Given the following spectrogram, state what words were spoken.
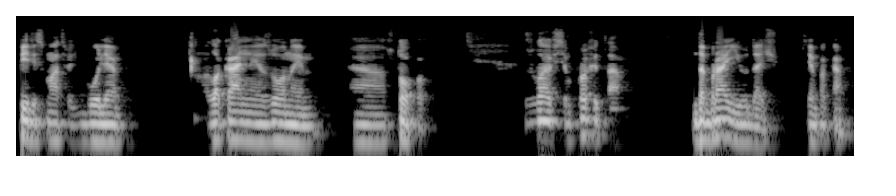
пересматривать более локальные зоны э, стопов. Желаю всем профита, добра и удачи. Всем пока.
